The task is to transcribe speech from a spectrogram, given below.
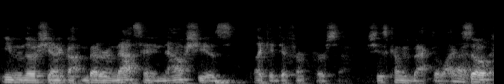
even though she hadn't gotten better in that setting, now she is like a different person. She's coming back to life. Right. So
